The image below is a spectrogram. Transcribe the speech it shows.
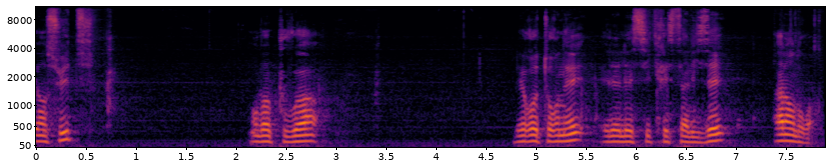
et ensuite on va pouvoir les retourner et les laisser cristalliser à l'endroit.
